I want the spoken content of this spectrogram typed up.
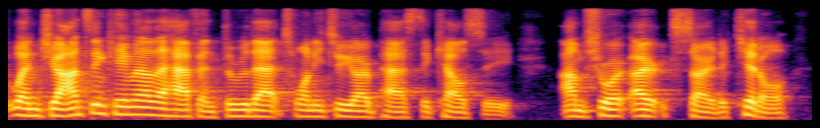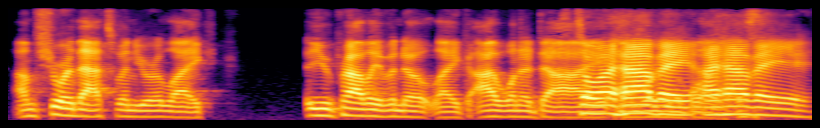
when Johnson came out of the half and threw that 22 yard pass to Kelce, I'm sure, or, sorry, to Kittle, I'm sure that's when you were like, you probably have a note like, I want to die. So I have a I have a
